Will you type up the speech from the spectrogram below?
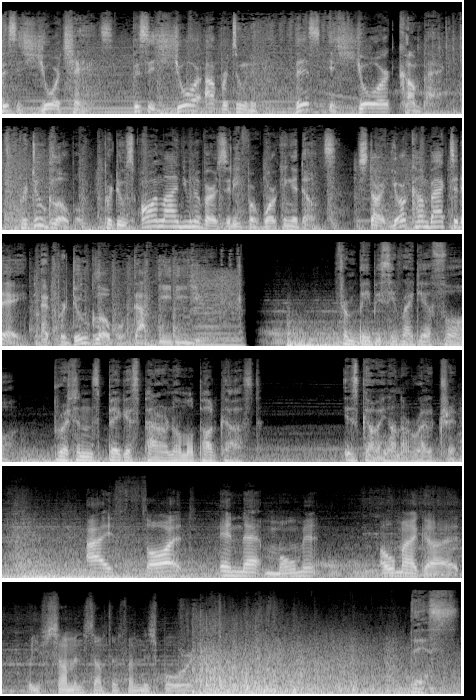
This is your chance. This is your opportunity. This is your comeback. Purdue Global, Purdue's online university for working adults. Start your comeback today at purdueglobal.edu. From BBC Radio 4, Britain's biggest paranormal podcast is going on a road trip. I thought in that moment, oh my God, we've summoned something from this board. This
